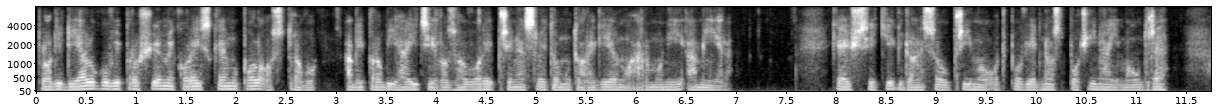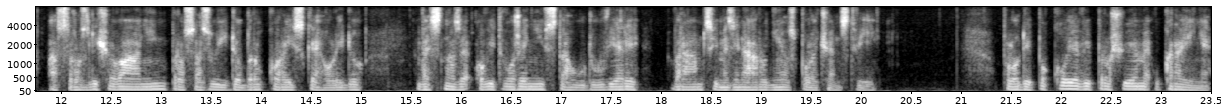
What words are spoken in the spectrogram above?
Plody dialogu vyprošujeme korejskému poloostrovu, aby probíhající rozhovory přinesly tomuto regionu harmonii a mír. Kéž si ti, kdo nesou přímou odpovědnost, počínají moudře a s rozlišováním prosazují dobro korejského lidu ve snaze o vytvoření vztahů důvěry v rámci mezinárodního společenství. Plody pokoje vyprošujeme Ukrajině,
